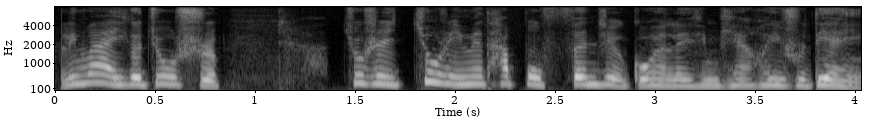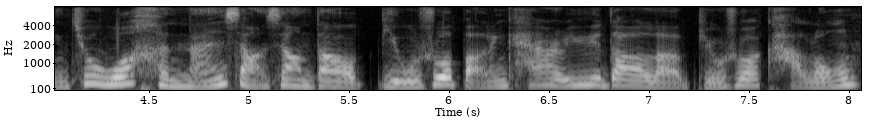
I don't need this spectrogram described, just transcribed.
另外一个就是，就是就是因为他不分这个工业类型片和艺术电影，就我很难想象到，比如说宝林凯尔遇到了，比如说卡隆、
